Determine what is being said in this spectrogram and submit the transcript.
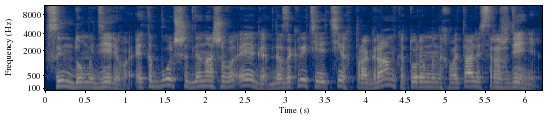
сын, дом и дерево. Это больше для нашего эго, для закрытия тех программ, которые мы нахватались с рождения.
